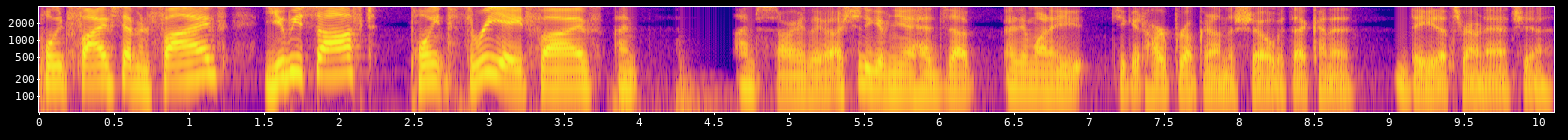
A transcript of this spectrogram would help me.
0.575, Ubisoft 0.385. I'm I'm sorry, Leo. I should have given you a heads up. I didn't want you to get heartbroken on the show with that kind of data thrown at you.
